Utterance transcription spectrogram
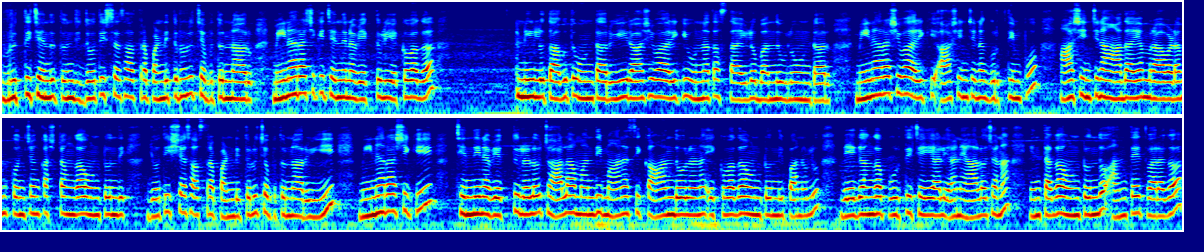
వృత్తి చెందుతుంది. జ్యోతిష్య శాస్త్ర పండితులు చెబుతున్నారు. మీనరాశికి చెందిన వ్యక్తులు ఎక్కువగా నీళ్ళు తాగుతూ ఉంటారు. ఈ రాశి వారికి ఉన్నత స్థాయిలో బంధువులు ఉంటారు. మీనరాశి వారికి ఆశించిన గుర్తింపు ఆశించిన ఆదాయం రావడం కొంచెం కష్టంగా ఉంటుంది. జ్యోతిష్య శాస్త్ర పండితులు చెబుతున్నారు. ఈ మీనరాశికి చెందిన వ్యక్తులలో చాలామంది మానసిక ఆందోళన ఎక్కువగా ఉంటుంది. పనులు వేగంగా పూర్తి చేయాలి అనే ఆలోచన ఎంతగా ఉంటుందో అంతే త్వరగా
